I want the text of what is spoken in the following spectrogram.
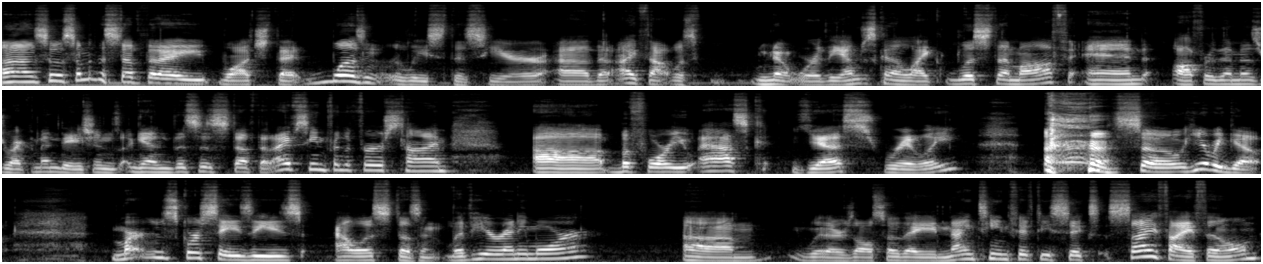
Uh, so some of the stuff that I watched that wasn't released this year uh, that I thought was noteworthy, I'm just gonna like list them off and offer them as recommendations. Again, this is stuff that I've seen for the first time. Uh, before you ask, yes, really. so here we go. Martin Scorsese's Alice Doesn't Live Here Anymore. Um, there's also the 1956 sci fi film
